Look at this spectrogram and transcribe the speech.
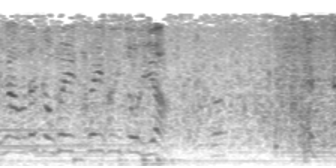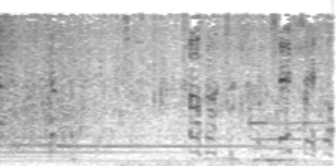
你看我的狗会会会捉鱼啊！哈哈，潜水过。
